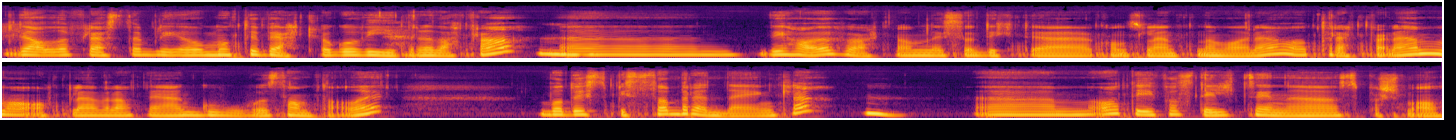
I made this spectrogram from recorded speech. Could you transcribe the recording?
de aller fleste blir jo motivert til å gå videre derfra. Eh, de har jo hørt om disse dyktige konsulentene våre og treffer dem og opplever at det er gode samtaler. Både i spiss og bredde, egentlig. Eh, og at de får stilt sine spørsmål.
